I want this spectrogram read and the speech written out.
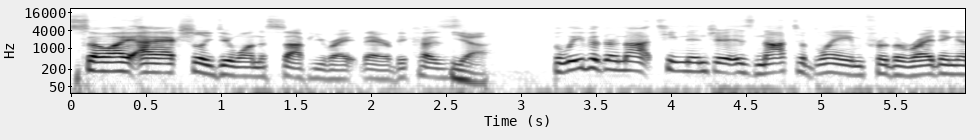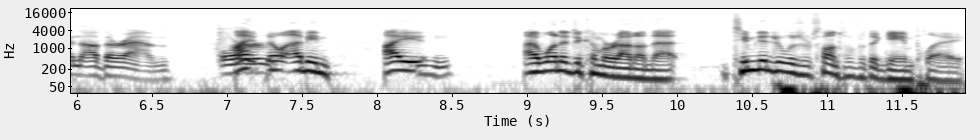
So I, I actually do want to stop you right there because Yeah. believe it or not, Team Ninja is not to blame for the writing in Other M. Or I no, I mean, I Mm-hmm. I wanted to come around on that. Team Ninja was responsible for the gameplay.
